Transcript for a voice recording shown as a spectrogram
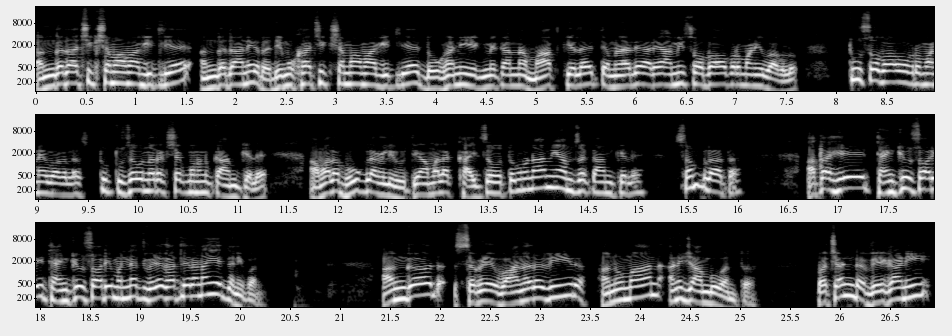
अंगदाची क्षमा मागितली आहे. अंगदाने रधिमुखाची क्षमा मागितली आहे. दोघांनी एकमेकांना माफ केलाय. ते म्हणाले अरे आम्ही स्वभावाप्रमाणे वागलो. तू स्वभावाप्रमाणे वागलास तू तुझं वनरक्षक म्हणून काम केलंय आम्हाला भूक लागली होती आम्हाला खायचं होतं म्हणून आम्ही आमचं काम केलंय. संपलं आता. आता हे थँक्यू सॉरी थँक्यू सॉरी म्हणण्यात वेळ घातलेला नाहीये त्यांनी पण. अंगद सगळे वानरवीर हनुमान आणि जांबुवंत. प्रचंड वेगाने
